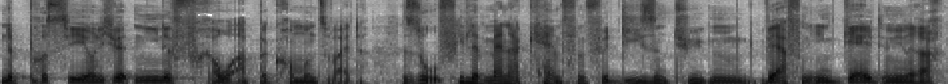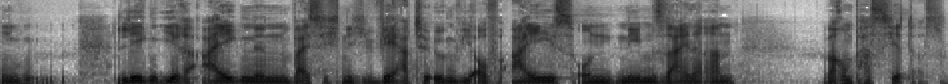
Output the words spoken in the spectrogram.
eine Pussy und ich würde nie eine Frau abbekommen und so weiter. So viele Männer kämpfen für diesen Typen, werfen ihm Geld in den Rachen, legen ihre eigenen, weiß ich nicht, Werte irgendwie auf Eis und nehmen seine an. Warum passiert das?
